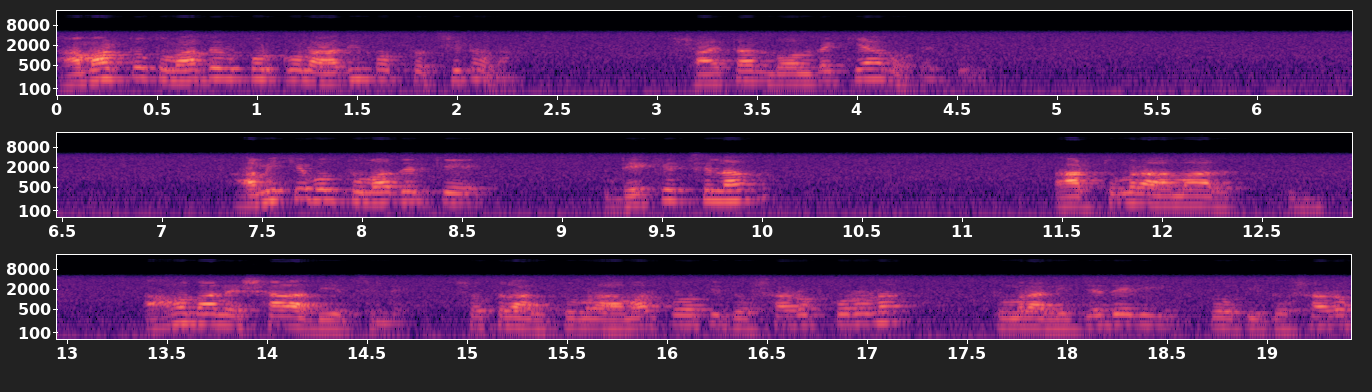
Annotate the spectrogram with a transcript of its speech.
আমার তো তোমাদের উপর কোনো আধিপত্য ছিল না। শয়তান বলবে, কিয়ামতের দিন। আমি কেবল তোমাদেরকে ডেকেছিলাম আর তোমরা আমার আহ্বানে সাড়া দিয়েছিলে। সুতরাং তোমরা আমার প্রতি দোষারোপ করো না। তোমরা নিজেদেরই প্রতি দোষারোপ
